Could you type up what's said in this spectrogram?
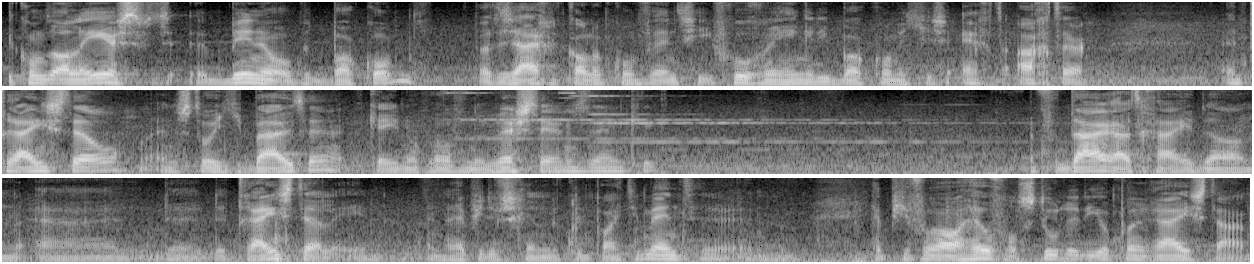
Je komt allereerst binnen op het balkon. Dat is eigenlijk al een conventie. Vroeger hingen die balkonnetjes echt achter een treinstel en stond je buiten. Dat ken je nog wel van de westerns, denk ik. En van daaruit ga je dan uh, de, de treinstellen in. En dan heb je de verschillende compartimenten. En dan heb je vooral heel veel stoelen die op een rij staan.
